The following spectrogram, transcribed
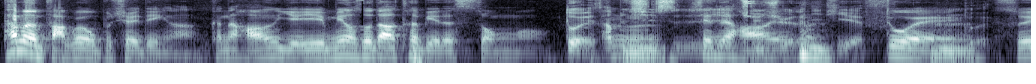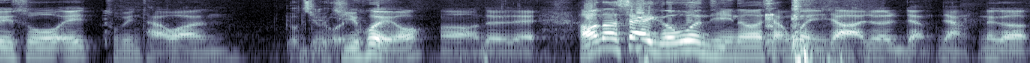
他们法规我不确定啊，可能好像也也没有说到特别的松哦。对他们其实现在好像拒绝了 ETF，对对，所以说哎，说不定台湾有机会哦啊，对不对？好，那下一个问题呢，想问一下，就是两两那个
